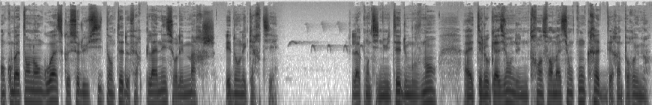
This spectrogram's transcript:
en combattant l'angoisse que celui-ci tentait de faire planer sur les marches et dans les quartiers. La continuité du mouvement a été l'occasion d'une transformation concrète des rapports humains.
